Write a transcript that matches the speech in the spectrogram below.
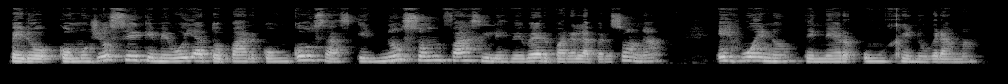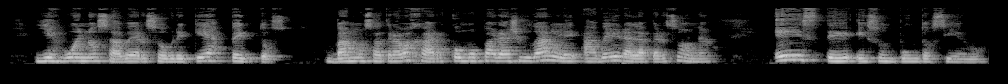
pero como yo sé que me voy a topar con cosas que no son fáciles de ver para la persona, es bueno tener un genograma y es bueno saber sobre qué aspectos vamos a trabajar como para ayudarle a ver a la persona, este es un punto ciego.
